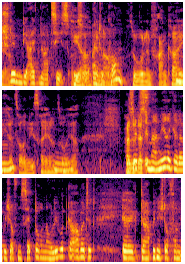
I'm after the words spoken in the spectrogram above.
schlimmen, die Altnazis und Ja, so. Also genau. komm. Mhm. Sowohl in Frankreich als auch in Israel und so, ja. Also Selbst das, in Amerika, da habe ich auf dem Set doch in Hollywood gearbeitet. Äh, da bin ich doch von,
